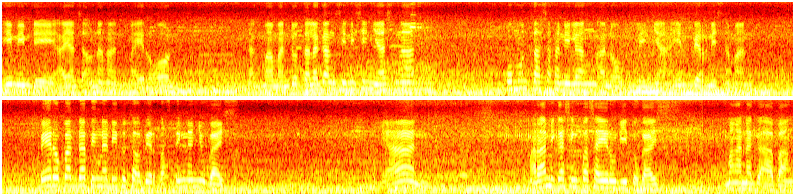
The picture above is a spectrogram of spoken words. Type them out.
MMDA. Ayan sa unahan, mayroon. Nagmamando. Talagang sinisinyas na pumunta sa kanilang ano linya. In fairness naman. Pero pagdating na dito sa overpass, tingnan nyo guys. Yan. Marami kasing pasahero dito guys. Mga nag-aabang.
